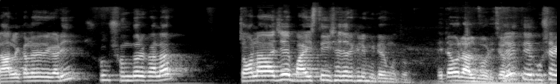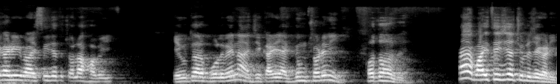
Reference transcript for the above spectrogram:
লাল কালারের গাড়ি খুব সুন্দর কালার চলা আছে বাইশ তেইশ হাজার কিলোমিটার মতো। এটাও লালপরি চলো। যেহেতু একুশের গাড়ি বাইশ তেইশ হাজার চলা হবেই। কেউ তো আর বলবে না যে গাড়ি একদম চড়েনি। কত হবে? হ্যাঁ বাইশ তেইশ হাজার চলেছে গাড়ি।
